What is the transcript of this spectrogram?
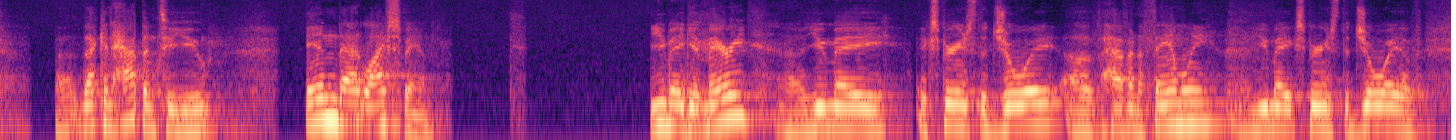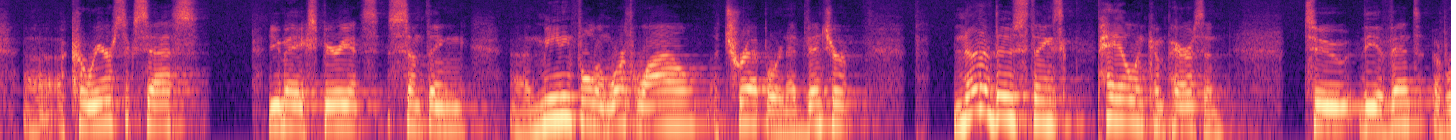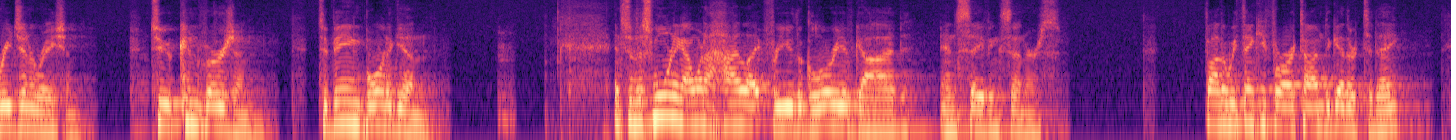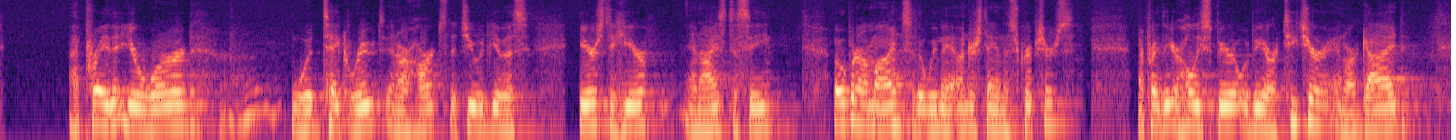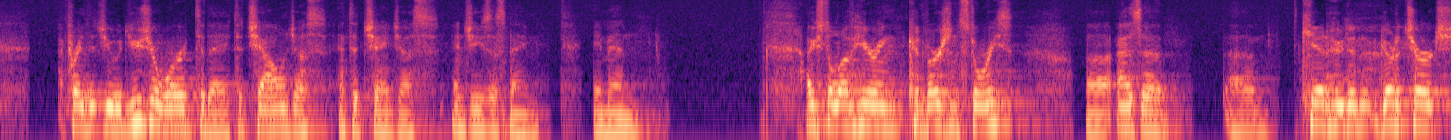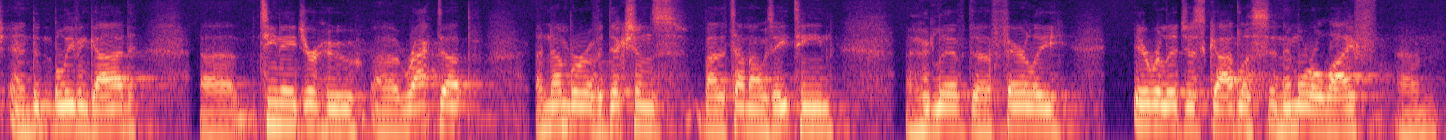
uh, that can happen to you in that lifespan. You may get married, uh, you may experience the joy of having a family. You may experience the joy of uh, a career success. You may experience something uh, meaningful and worthwhile, a trip or an adventure. None of those things pale in comparison to the event of regeneration, to conversion, to being born again. And so this morning, I want to highlight for you the glory of God and saving sinners. Father, we thank you for our time together today. I pray that your word would take root in our hearts, that you would give us ears to hear and eyes to see. Open our minds so that we may understand the scriptures. I pray that your Holy Spirit would be our teacher and our guide. I pray that you would use your word today to challenge us and to change us. In Jesus' name, amen. I used to love hearing conversion stories. Uh, as a um, kid who didn't go to church and didn't believe in God, uh, teenager who uh, racked up a number of addictions by the time I was 18, uh, who lived a fairly irreligious, godless, and immoral life. Um,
